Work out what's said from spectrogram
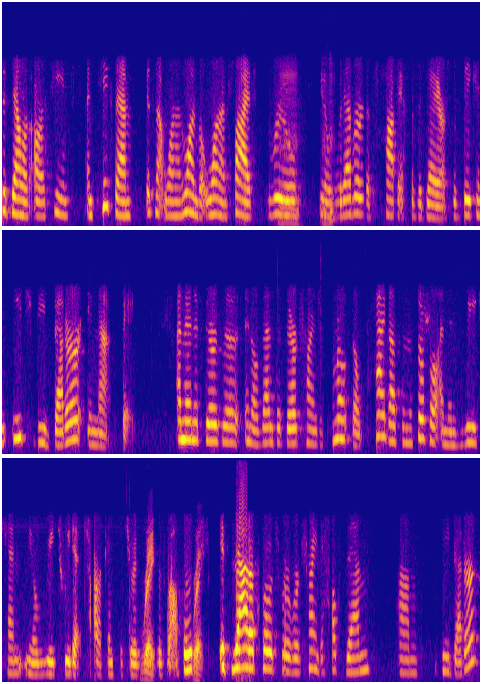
sit down with our team and take them. It's not one on one, but one on five through mm. You know whatever the topics of the day are, so they can each be better in that space. And then if there's a an event that they're trying to promote, they'll tag us in the social, and then we can you know retweet it to our constituencies Right. as well. So Right. it's that approach where we're trying to help them um, be better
